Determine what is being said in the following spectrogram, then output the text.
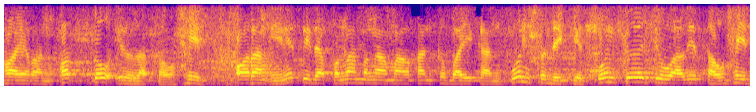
khairan qattu illa tauhid. Orang ini tidak pernah mengamalkan kebaikan pun sedikit pun kecuali tauhid.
